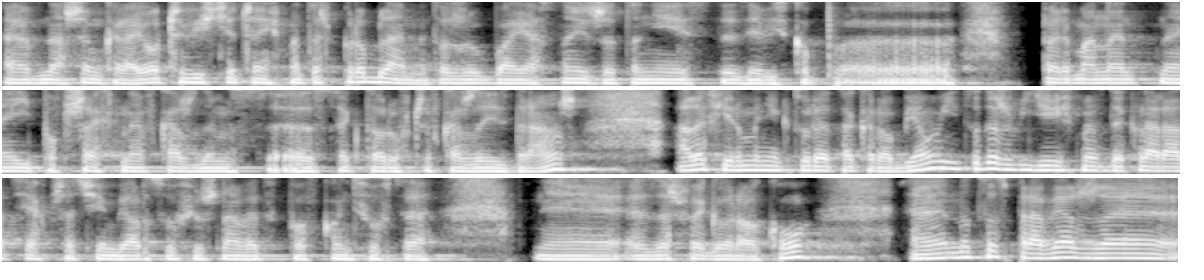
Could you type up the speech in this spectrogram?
e, w naszym kraju. Oczywiście część ma też problemy, to żeby była jasność, że to nie jest zjawisko permanentne i powszechne w każdym z, z sektorów czy w każdej z branż, ale firmy niektóre tak robią i to też widzieliśmy w deklaracjach przedsiębiorców już nawet po w końcówce zeszłego roku, no co sprawia, że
